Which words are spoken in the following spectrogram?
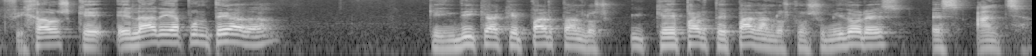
Fijaos que el área punteada, que indica qué, parte pagan los consumidores, es ancha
